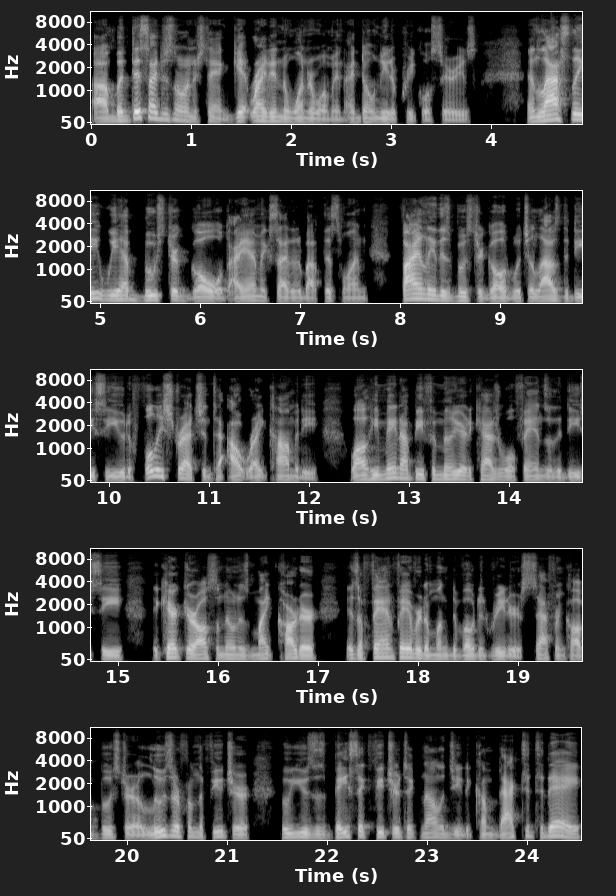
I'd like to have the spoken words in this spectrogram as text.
Uh, but this I just don't understand. Get right into Wonder Woman. I don't need a prequel series. And lastly, we have Booster Gold. I am excited about this one. Finally, this Booster Gold, which allows the DCU to fully stretch into outright comedy. While he may not be familiar to casual fans of the DC, the character, also known as Mike Carter, is a fan favorite among devoted readers. Safran called Booster a loser from the future who uses basic future technology to come back to today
